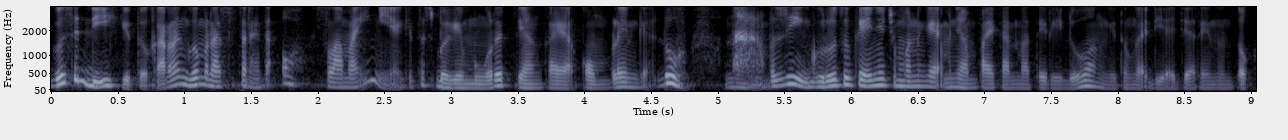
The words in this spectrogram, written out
gue sedih gitu karena gue merasa ternyata oh selama ini ya kita sebagai murid yang kayak komplain kayak duh nah apa sih guru tuh kayaknya cuman kayak menyampaikan materi doang gitu nggak diajarin untuk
